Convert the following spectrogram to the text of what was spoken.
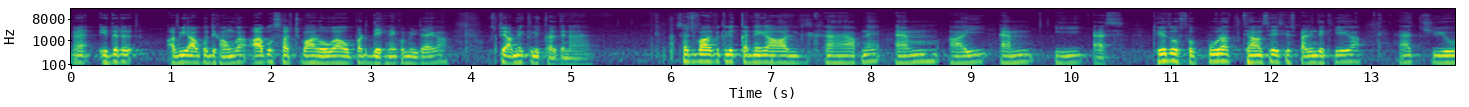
मैं इधर अभी आपको दिखाऊँगा। आपको सर्च बार होगा, ऊपर देखने को मिल जाएगा। उस पर आपने क्लिक कर देना है। सर्च बार पे क्लिक करने का और लिखना है आपने M I M E S ठीक है दोस्तों, पूरा ध्यान से इसकी स्पेलिंग देखिएगा। एच यू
